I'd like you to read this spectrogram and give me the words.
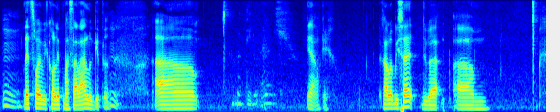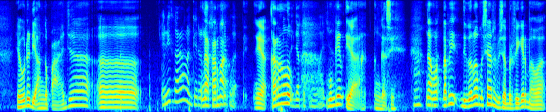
Hmm. that's why we call it masa lalu gitu Um, ya oke kalau bisa juga um, ya udah dianggap aja eh Ini sekarang lagi Enggak karena relationship nggak? ya karena aja. mungkin ya enggak sih. Enggak, mau- tapi juga lo mesti harus bisa berpikir bahwa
